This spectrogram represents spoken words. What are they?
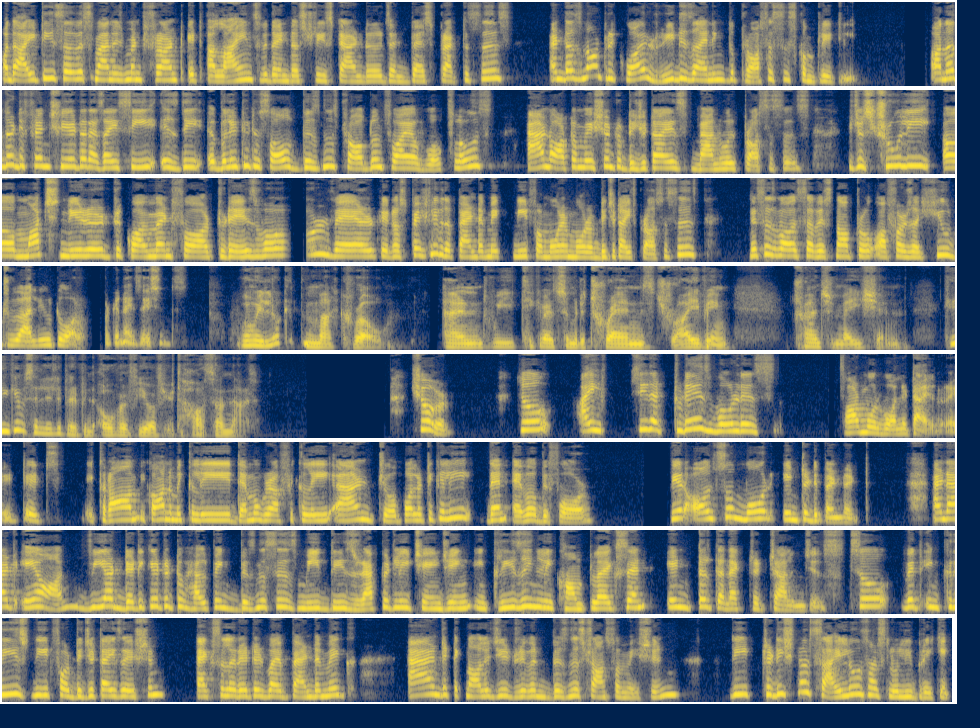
On the IT service management front, it aligns with the industry standards and best practices and does not require redesigning the processes completely. Another differentiator, as I see, is the ability to solve business problems via workflows and automation to digitize manual processes, which is truly a much needed requirement for today's world, where, you know, especially with the pandemic, need for more and more of digitized processes. This is why ServiceNow Pro offers a huge value to our organizations. When we look at the macro and we think about some of the trends driving transformation. Can you give us a little bit of an overview of your thoughts on that? Sure. So I see that today's world is far more volatile, right? It's econom- economically, demographically, and geopolitically than ever before. We are also more interdependent. And at Aon, we are dedicated to helping businesses meet these rapidly changing, increasingly complex, and interconnected challenges. So, with increased need for digitization, accelerated by pandemic, and the technology driven business transformation, the traditional silos are slowly breaking.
